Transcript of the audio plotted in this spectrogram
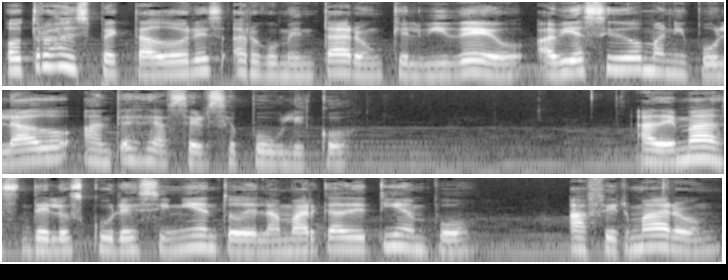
Otros espectadores argumentaron que el video había sido manipulado antes de hacerse público. Además del oscurecimiento de la marca de tiempo, afirmaron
